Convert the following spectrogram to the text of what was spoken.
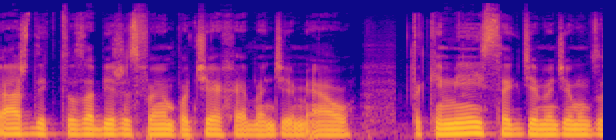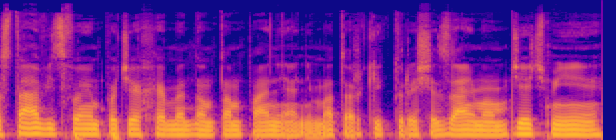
Każdy, kto zabierze swoją pociechę, będzie miał takie miejsce, gdzie będzie mógł zostawić swoją pociechę. Będą tam panie animatorki, które się zajmą dziećmi,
